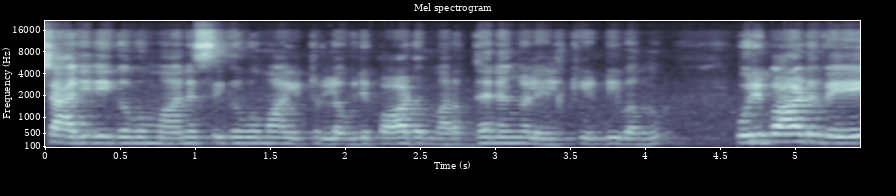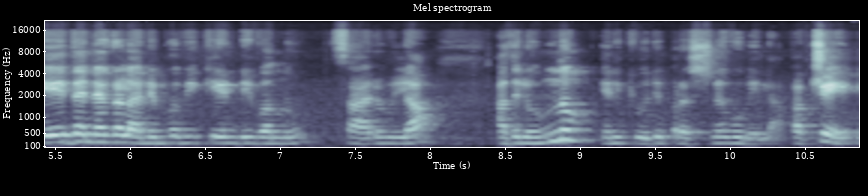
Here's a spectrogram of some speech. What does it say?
ശാരീരികവും മാനസികവുമായിട്ടുള്ള ഒരുപാട് മർദ്ദനങ്ങൾ ഏൽക്കേണ്ടി വന്നു. ഒരുപാട് വേദനകൾ അനുഭവിക്കേണ്ടി വന്നു. സാരമില്ല. അതിലൊന്നും എനിക്ക് ഒരു പ്രശ്നവുമില്ല. പക്ഷേ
